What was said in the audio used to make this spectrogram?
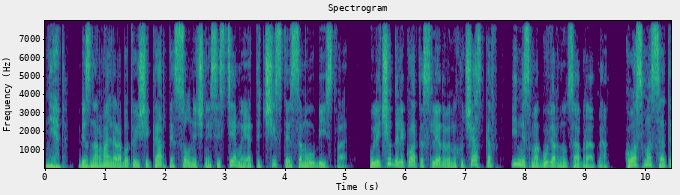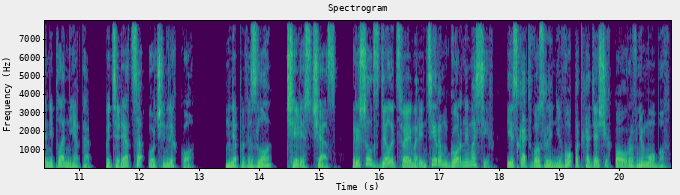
Нет, без нормально работающей карты Солнечной системы это чистое самоубийство. Улечу далеко от исследованных участков и не смогу вернуться обратно. Космос — это не планета. Потеряться очень легко. Мне повезло, через час. Решил сделать своим ориентиром горный массив и искать возле него подходящих по уровню мобов.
